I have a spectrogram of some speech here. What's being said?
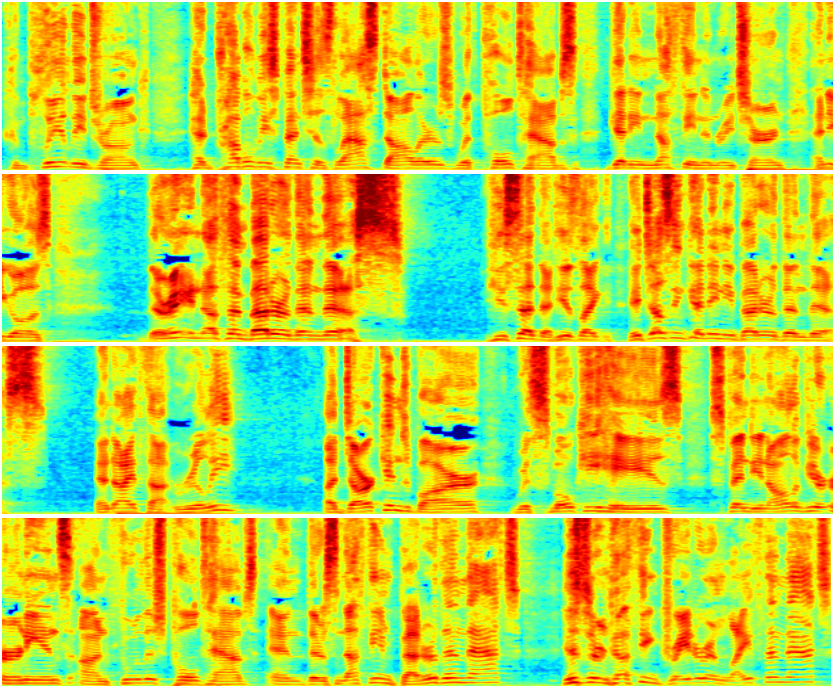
completely drunk had probably spent his last dollars with pull tabs, getting nothing in return, and he goes, "There ain't nothing better than this." He said that. He's like, "It doesn't get any better than this." And I thought, really? A darkened bar with smoky haze, spending all of your earnings on foolish pull tabs, and there's nothing better than that? Is there nothing greater in life than that?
